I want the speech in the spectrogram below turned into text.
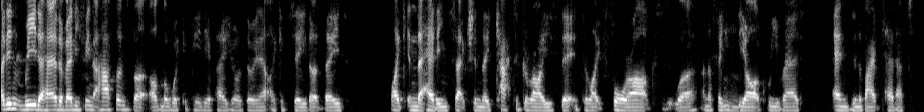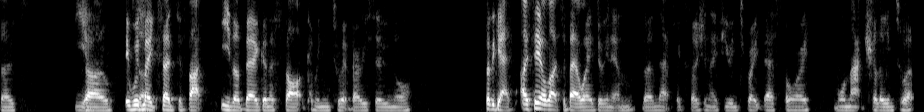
I didn't read ahead of anything that happened, but on the Wikipedia page I was doing it, I could see that they'd like in the heading section they categorized it into like four arcs, as it were, and I think Mhm. the arc we read ends in about ten episodes. Yeah, So it would So- make sense if that either they're going to start coming into it very soon, or. But again, I feel that's a better way of doing it on the Netflix version if you integrate their story more naturally into it.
